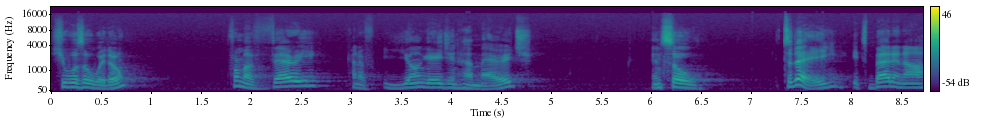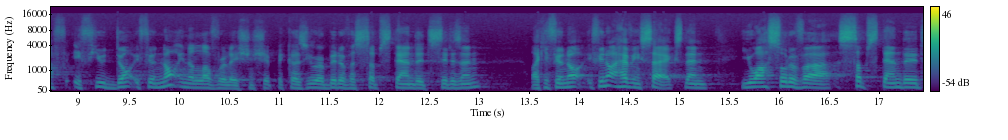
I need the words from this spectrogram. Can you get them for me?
She was a widow from a very kind of young age in her marriage. And so today, it's bad enough if, you don't, if you're not in a love relationship because you're a bit of a substandard citizen. Like if you're, not, if you're not having sex, then you are sort of a substandard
